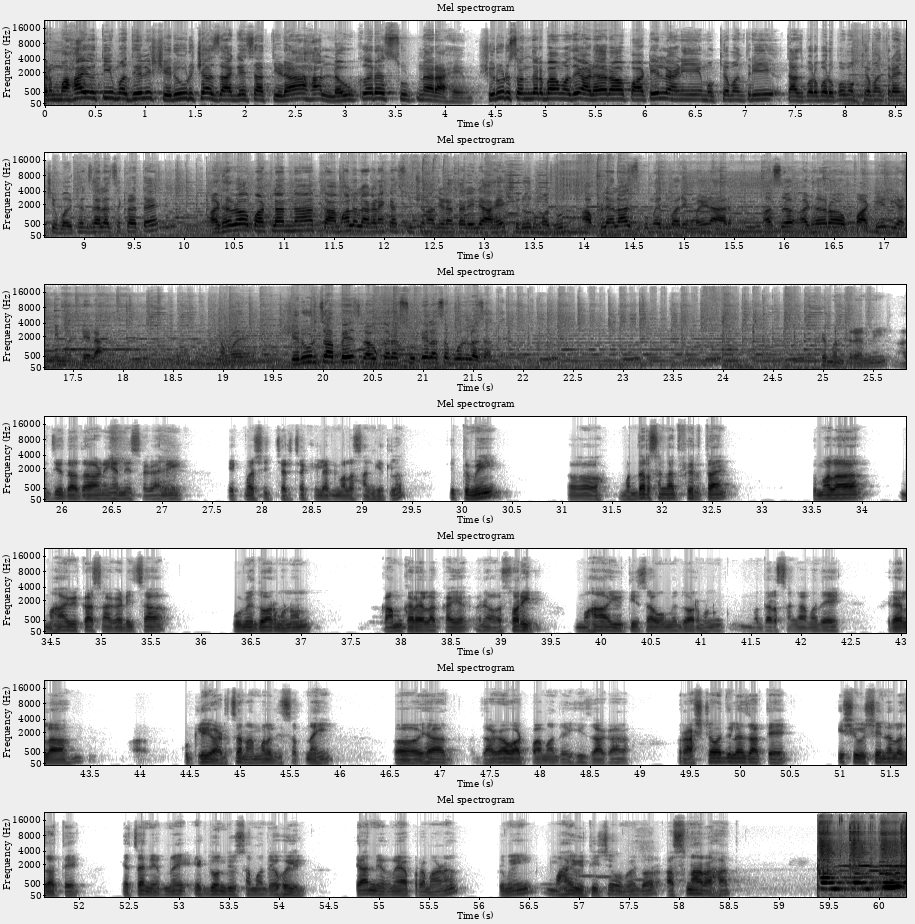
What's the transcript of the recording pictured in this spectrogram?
तर महायुतीमधील शिरूरच्या जागेचा तिढा हा लवकरच सुटणार आहे. शिरूर संदर्भामध्ये आढळराव पाटील आणि मुख्यमंत्री त्याचबरोबर उपमुख्यमंत्र्यांची बैठक झाल्याचं कळत आहे आढळराव पाटलांना कामाला लागण्याच्या सूचना देण्यात आलेल्या आहेत. शिरूरमधून आपल्यालाच उमेदवारी मिळणार असं आढळराव पाटील यांनी म्हटलेलं आहे. त्यामुळे शिरूरचा पेच लवकरच सुटेल असं बोललं जातं मुख्यमंत्र्यांनी अजितदादा आणि यांनी सगळ्यांनी एकमेकाशी चर्चा केली आणि मला सांगितलं की तुम्ही मतदारसंघात फिरताय. तुम्हाला महाविकास आघाडीचा उमेदवार म्हणून काम करायला काही सॉरी महायुतीचा उमेदवार म्हणून मतदारसंघामध्ये फिरायला कुठलीही अडचण आम्हाला दिसत नाही. ह्या जागा वाटपामध्ये ही जागा राष्ट्रवादीला जाते की शिवसेनेला जाते याचा निर्णय एक दोन दिवसामध्ये होईल. त्या निर्णयाप्रमाणे तुम्ही महायुतीचे उमेदवार असणार आहात. Thank you.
